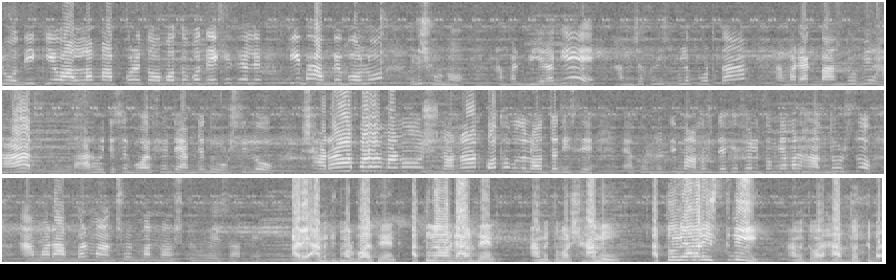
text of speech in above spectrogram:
যদি কেউ আল্লাহ মাফ করে তব তব দেখে ফেলে কি ভাববে বলো? এই যে শোনো আমার বিয়ের আগে আমি যখন স্কুলে পড়তাম আমার এক বান্ধবীর হাত তার হইতেছে বয়ফ্রেন্ড এমনি ধরছিল। সারা পাড়ার মানুষ নানান কথা বলে লজ্জা দিছে। এখন যদি মানুষ দেখে ফেলে তুমি আমার হাত ধরছো আমার আব্বার মান সম্মান নষ্ট হয়ে যাবে। আরে আমি কি তোমার বয়ফ্রেন্ড আর তুমি আমার গার্লফ্রেন্ড আমি তোমার স্বামী। আর তুমি আমার স্ত্রী। আমি তোমার হাত ধরতে পা-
